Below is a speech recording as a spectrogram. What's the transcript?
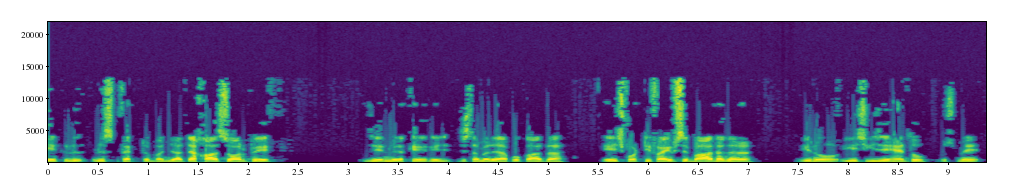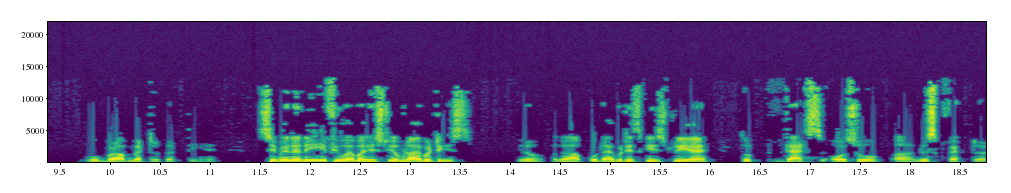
ایک رسک فیکٹر بن جاتا ہے خاص طور پہ ذہن میں رکھیں کہ جس طرح میں نے آپ کو کہا تھا ایج فورٹی فائیو سے بعد اگر یو you نو know, یہ چیزیں ہیں تو اس میں وہ بڑا میٹر کرتی ہیں۔ Similarly if you have a history of diabetes you know اگر آپ کو ڈائبٹیز کی ہسٹری ہے تو دیٹس آلسو رسک فیکٹر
